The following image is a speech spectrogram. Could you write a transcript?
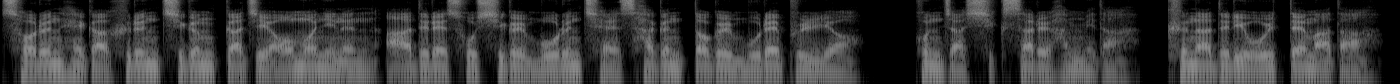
서른 해가 흐른 지금까지 어머니는 아들의 소식을 모른 채 삭은 떡을 물에 불려 혼자 식사를 합니다. 큰아들이 올 때마다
